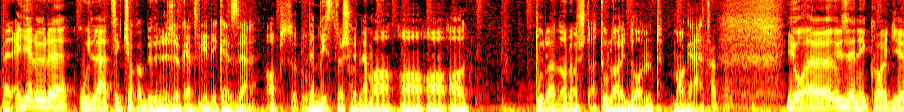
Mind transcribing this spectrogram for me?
Mert egyelőre úgy látszik, csak a bűnözőket védik ezzel. Abszolút. De biztos, hogy nem a, a, a, a tulajdonost, a tulajdont magát. Hát Jó, üzenik, hogy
